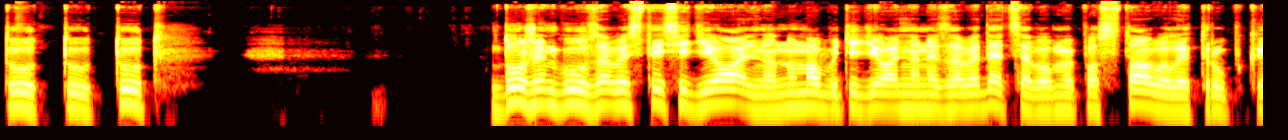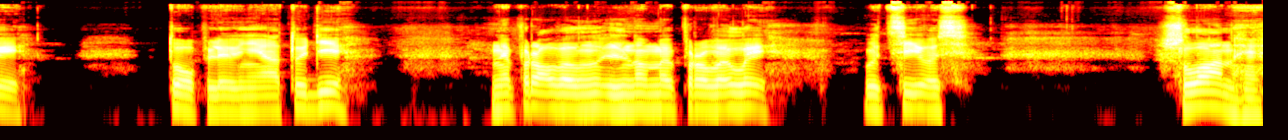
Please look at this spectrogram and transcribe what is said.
Тут, тут, тут. Должен був завестись ідеально, ну, мабуть, ідеально не заведеться, бо ми поставили трубки топлівні, а тоді неправильно ми провели оці ось шланги.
